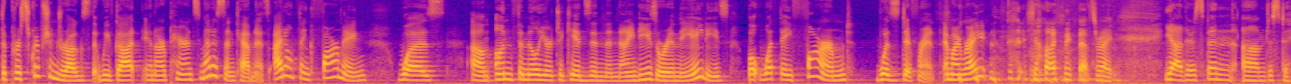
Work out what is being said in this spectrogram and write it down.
the prescription drugs that we've got in our parents' medicine cabinets. I don't think pharming was um, unfamiliar to kids in the 90s or in the 80s, but what they farmed was different. Am I right? yeah, I think that's right. Yeah, there's been um, just a,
